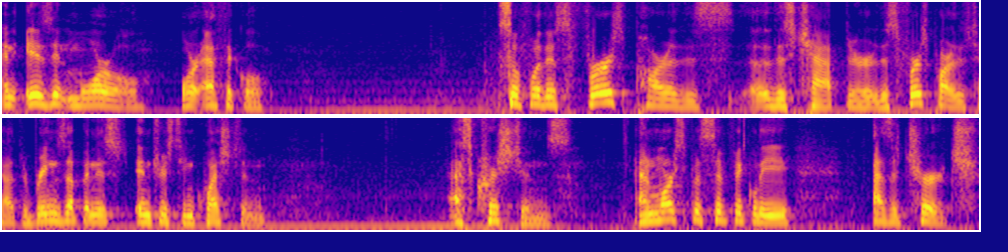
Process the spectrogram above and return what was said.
and isn't moral or ethical. So, for this first part of this, uh, this chapter, this first part of this chapter brings up an interesting question. As Christians, and more specifically, as a church,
